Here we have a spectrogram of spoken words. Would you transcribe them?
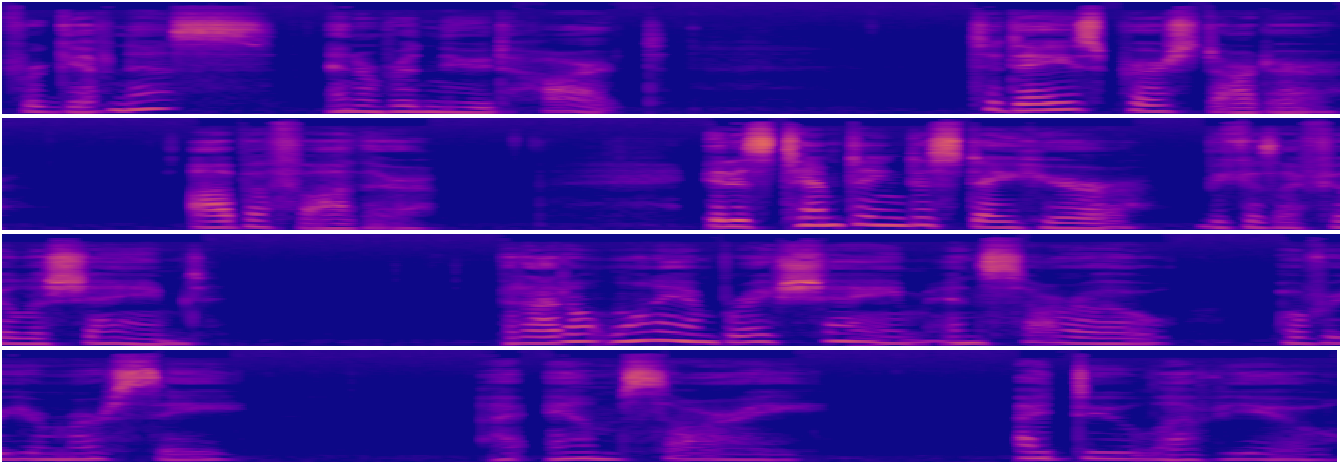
forgiveness, and a renewed heart. Today's prayer starter Abba Father. It is tempting to stay here because I feel ashamed, but I don't want to embrace shame and sorrow over your mercy. I am sorry. I do love you.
